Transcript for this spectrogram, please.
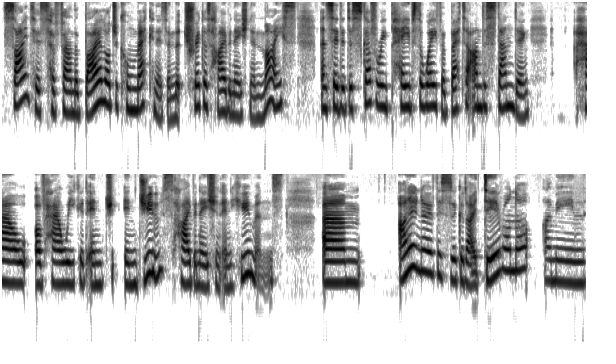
Scientists have found a biological mechanism that triggers hibernation in mice, and say the discovery paves the way for better understanding how of how we could in, induce hibernation in humans. Um, I don't know if this is a good idea or not. I mean,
